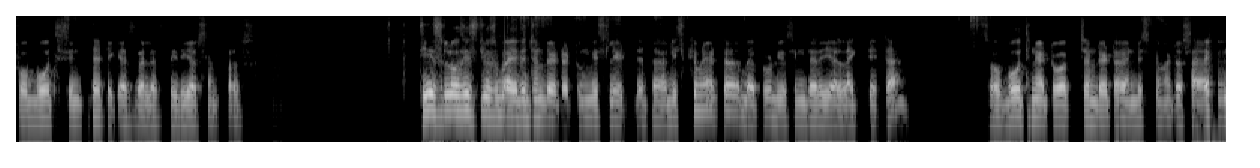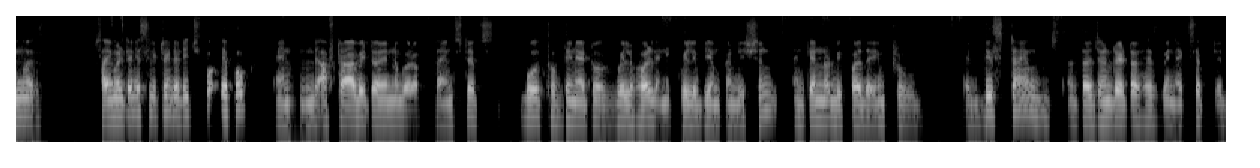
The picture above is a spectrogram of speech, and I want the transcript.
for both synthetic as well as the real samples. These laws is used by the generator to mislead the discriminator by producing the real like data. So both network generator and discriminator simultaneously trained at each epoch, and after arbitrary number of time steps, both of the network will hold an equilibrium condition and cannot be further improved. At this time, the generator has been accepted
